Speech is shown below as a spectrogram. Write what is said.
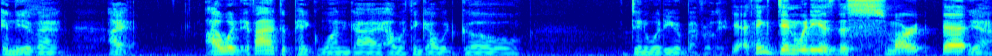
in the event. I, I would if I had to pick one guy, I would think I would go Dinwiddie or Beverley. Yeah, I think Dinwiddie is the smart bet. Yeah,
